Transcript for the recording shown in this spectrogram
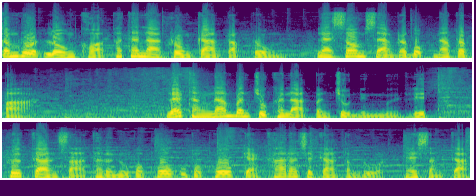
ตำรวจลงขอดพัฒนาโครงการปรับปรุง และซ่อมแซมระบบน้ำประปา และถังน้ำบรรจุขนาดบรรจุ 10,000 ลิตร เพื่อการสาธารณูปโภคอุปโภคแก่ข้าราชการตำรวจในสังกัด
